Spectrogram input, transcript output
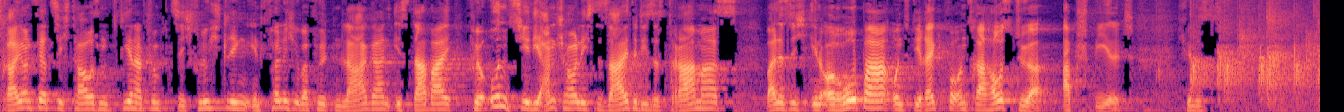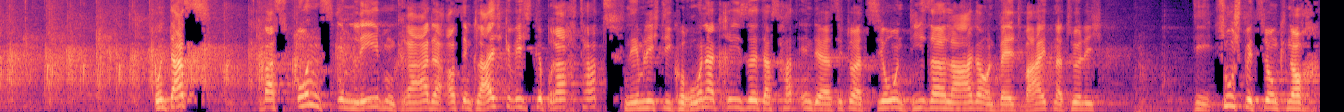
43.450 Flüchtlingen in völlig überfüllten Lagern ist dabei für uns hier die anschaulichste Seite dieses Dramas, weil es sich in Europa und direkt vor unserer Haustür abspielt. Und das, was uns im Leben gerade aus dem Gleichgewicht gebracht hat, nämlich die Corona-Krise, das hat in der Situation dieser Lager und weltweit natürlich die Zuspitzung noch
